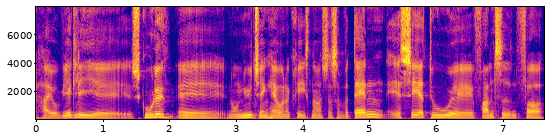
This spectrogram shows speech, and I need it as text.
har jo virkelig skulle øh, nogle nye ting her under krisen også. Altså hvordan ser du øh, fremtiden for,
